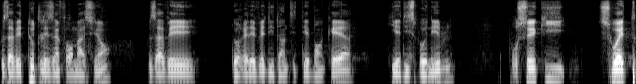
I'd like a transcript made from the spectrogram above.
vous avez toutes les informations. Vous avez le relevé d'identité bancaire qui est disponible. Pour ceux qui souhaitent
